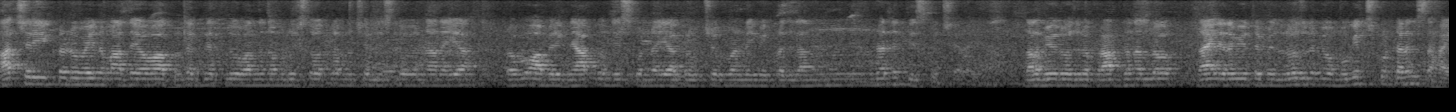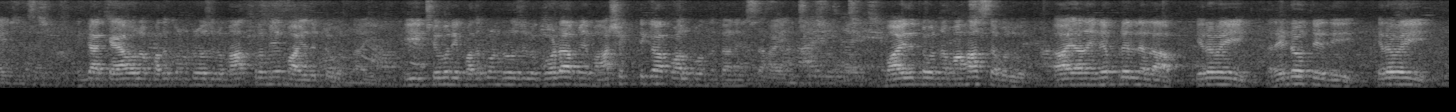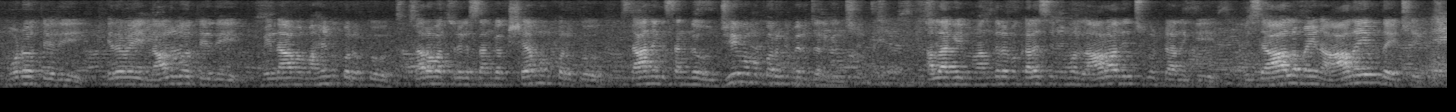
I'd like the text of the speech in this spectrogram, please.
ఆశ్చర్యకుడు అయిన మా దేవ కృతజ్ఞతలు వందనములు స్తోత్రములు చెల్లిస్తూ ఉన్నానయ్యా. ప్రభు మీరు జ్ఞాపకం తీసుకున్న అయ్యా కృప చూపండి మీ ప్రజలందరినీ తీసుకొచ్చారయ్యా. నలభై రోజుల ప్రార్థనల్లో నాయన ఇరవై తొమ్మిది రోజులు మేము ముగించుకుంటానికి సహాయం చేసి ఇంకా కేవలం పదకొండు రోజులు మాత్రమే మా ఎదుట ఉన్నాయి. ఈ చివరి పదకొండు రోజులు కూడా మేము ఆసక్తిగా పాల్పొందటానికి సహాయం చేసి మా ఎదుట ఉన్న మహాసభలు ఆయన ఏప్రిల్ నెల ఇరవై రెండవ తేదీ ఇరవై మూడో తేదీ ఇరవై నాలుగో తేదీ మీ నామ మహిమ కొరకు సర్వత్రిక సంఘ క్షేమం కొరకు స్థానిక సంఘ ఉజ్జీవము కొరకు మీరు జరిగించండి. అలాగే మేమందరం కలిసి మిమ్మల్ని ఆరాధించుకోవడానికి విశాలమైన ఆలయం దయచేయండి.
